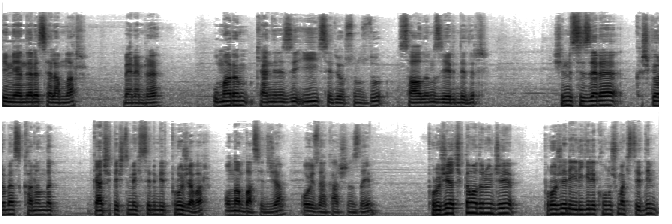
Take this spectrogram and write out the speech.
Dinleyenlere selamlar. Ben Emre. Umarım kendinizi iyi hissediyorsunuzdur. Sağlığınız yerindedir. Şimdi sizlere Kış Görmez kanalında gerçekleştirmek istediğim bir proje var. Ondan bahsedeceğim. O yüzden karşınızdayım. Projeyi açıklamadan önce projeyle ilgili konuşmak istediğim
